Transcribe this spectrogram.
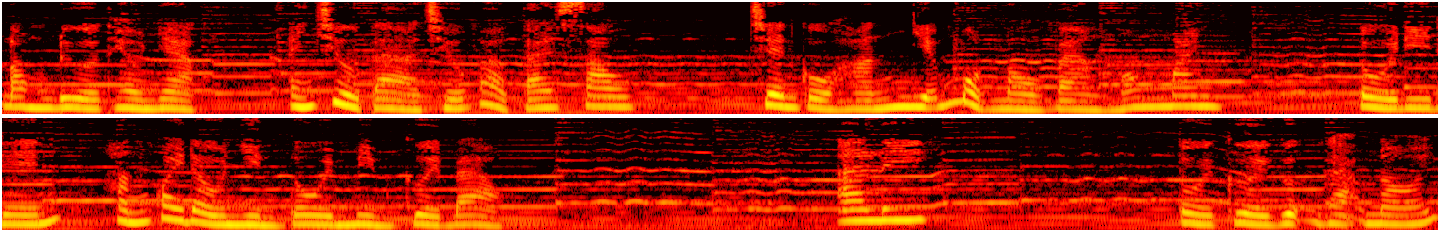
đong đưa theo nhạc, ánh chiều tà chiếu vào tai sau. Trên cổ hắn nhiễm một màu vàng mong manh. Tôi đi đến, hắn quay đầu nhìn tôi mỉm cười bảo. Ali. Tôi cười gượng gạo nói.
